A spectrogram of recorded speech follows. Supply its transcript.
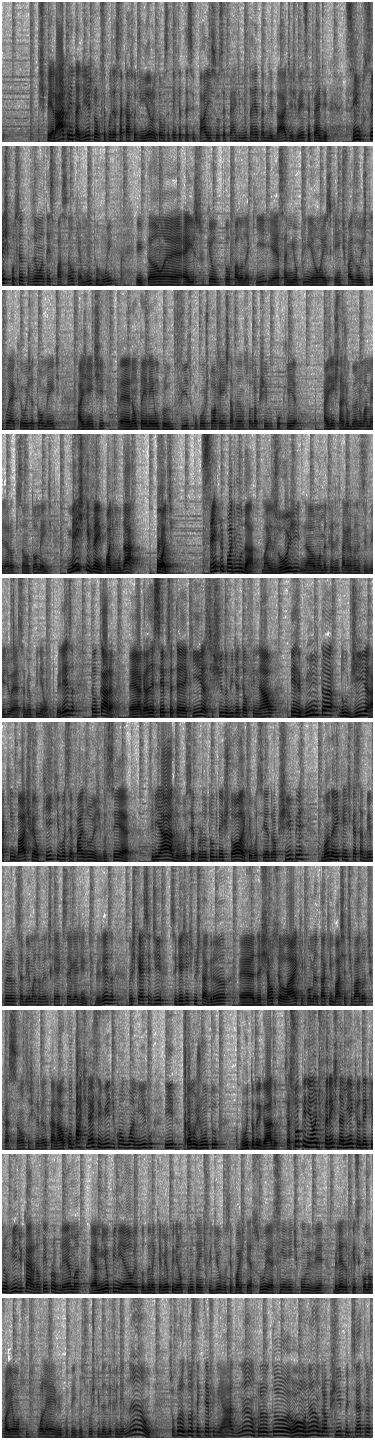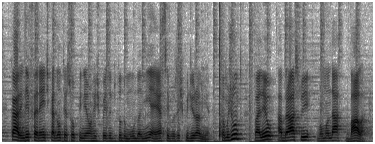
esperar 30 dias para você poder sacar seu dinheiro, então você tem que antecipar isso, você perde muita rentabilidade, às vezes você perde 5, 6% para fazer uma antecipação, que é muito ruim. Então é, é isso que eu estou falando aqui e essa é a minha opinião, é isso que a gente faz hoje. Tanto é que hoje, atualmente, a gente é, não tem nenhum produto físico com estoque, a gente está fazendo só dropshipping porque a gente está jogando uma melhor opção atualmente. Mês que vem pode mudar? Pode. Sempre pode mudar, mas hoje, no momento que a gente está gravando esse vídeo, essa é a minha opinião, beleza? Então, cara, é, agradecer por você ter aqui assistido o vídeo até o final. Pergunta do dia aqui embaixo é o que, que você faz hoje? Você é filiado, você é produtor que tem estoque, você é dropshipper, manda aí que a gente quer saber para saber mais ou menos quem é que segue a gente, beleza? Não esquece de seguir a gente no Instagram, é, deixar o seu like, comentar aqui embaixo, ativar a notificação, se inscrever no canal, compartilhar esse vídeo com algum amigo e tamo junto. Muito obrigado. Se a sua opinião é diferente da minha que eu dei aqui no vídeo, cara, não tem problema. É a minha opinião. Eu tô dando aqui a minha opinião porque muita gente pediu. Você pode ter a sua e assim a gente conviver, beleza? Porque, como eu falei, é um assunto polêmico. Tem pessoas que vão defender. Não, sou produtor, você tem que ter afiliado. Não, produtor, ou não, dropship, etc. Cara, indiferente, cada um tem a sua opinião a respeito de todo mundo. A minha é essa e vocês pediram a minha. Tamo junto? Valeu, abraço e vamos mandar bala.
